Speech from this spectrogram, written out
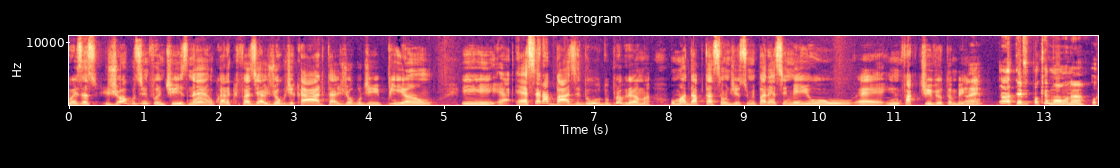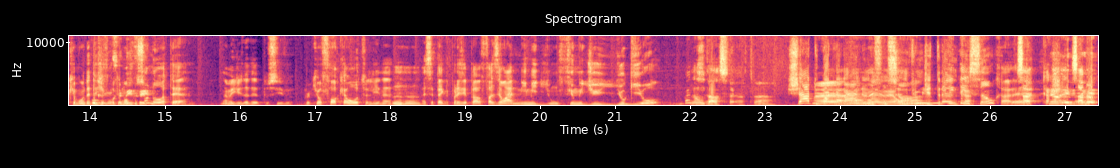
coisas, jogos infantis, né? O cara que fazia jogo de carta, jogo de peão. E é, essa era a base do, do programa. Uma adaptação disso me parece meio é, infactível também, é? né? Ah, teve Pokémon, né? Pokémon O Detetive Pokémon Pokémon funcionou até, na medida dele possível. Porque o foco é outro ali, né? Uhum. Aí você pega, por exemplo, fazer um anime de um filme de Yu-Gi-Oh! Não vai dar Não certo. dá certo. é. Chato É, pra caralho, não- não né? É um funciona. filme de Não tem tranca. intenção, cara. É Sabe-. Não, ele Sabe,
